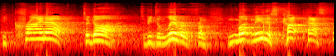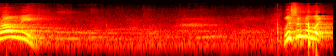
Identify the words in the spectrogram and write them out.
He cried out to God to be delivered from, may this cup pass from me. Listen to what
